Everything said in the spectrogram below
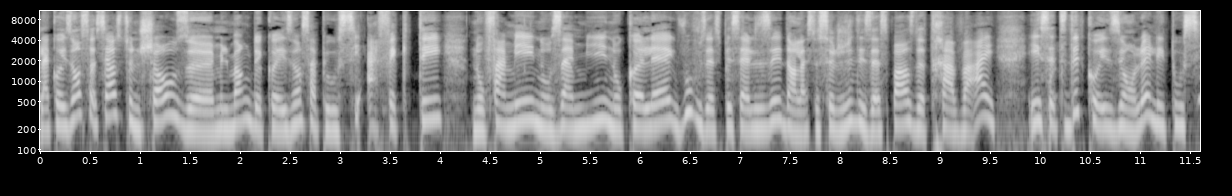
La cohésion sociale c'est une chose, mais le manque de cohésion ça peut aussi affecter nos familles, nos amis, nos collègues. Vous, vous êtes spécialisé dans la sociologie des espaces de travail et cette idée de cohésion là, elle est aussi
